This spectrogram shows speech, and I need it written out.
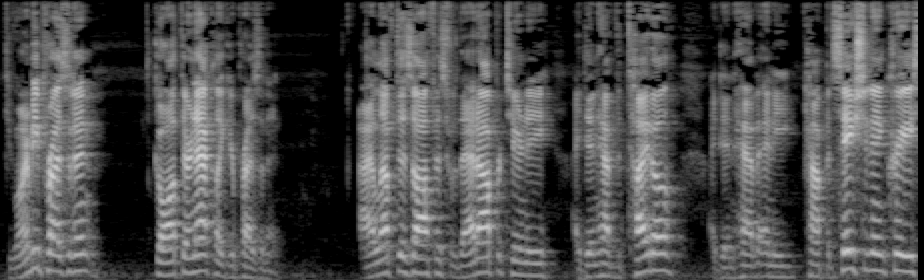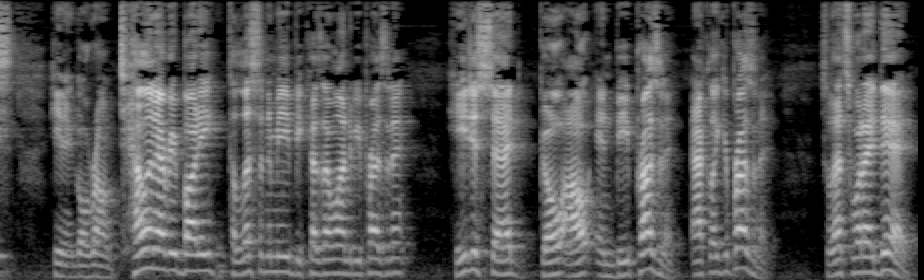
if you want to be president, go out there and act like you're president. I left his office with that opportunity. I didn't have the title. I didn't have any compensation increase. He didn't go around telling everybody to listen to me because I wanted to be president. He just said, go out and be president. Act like you're president. So that's what I did.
